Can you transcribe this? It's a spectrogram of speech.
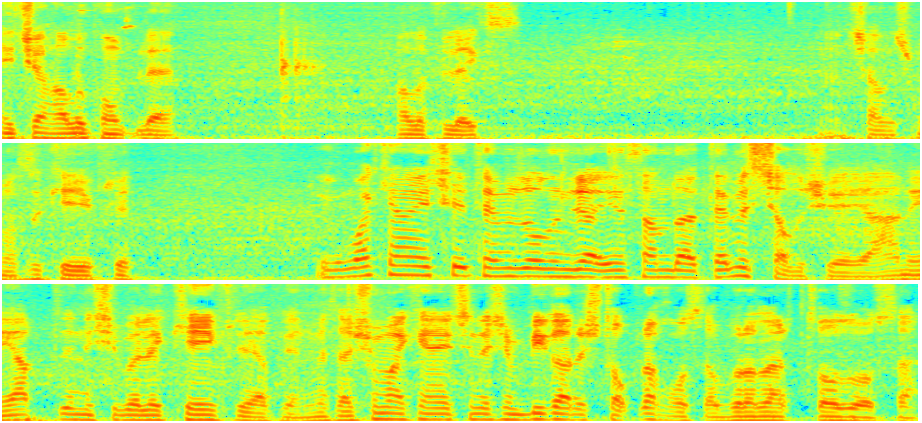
İçi halı komple. Halı flex. Yani çalışması keyifli. Çünkü makine içi temiz olunca insan da temiz çalışıyor ya. Hani yaptığın işi böyle keyifli yapıyorsun. Mesela şu makine içinde şimdi bir karış toprak olsa, buralar toz olsa.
